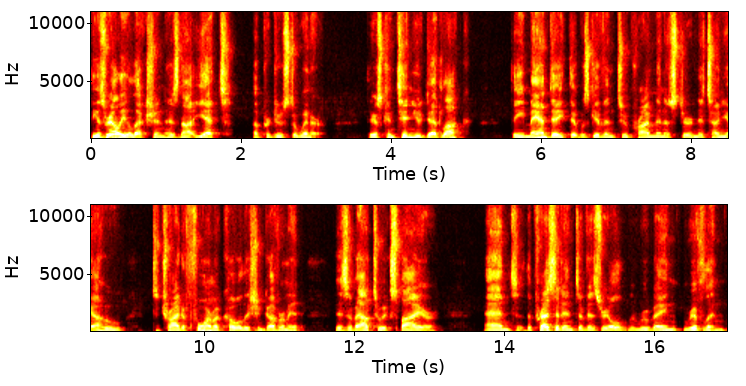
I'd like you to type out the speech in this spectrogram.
the Israeli election has not yet uh, produced a winner. There's continued deadlock. The mandate that was given to Prime Minister Netanyahu to try to form a coalition government is about to expire and the president of Israel, Reuven Rivlin,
